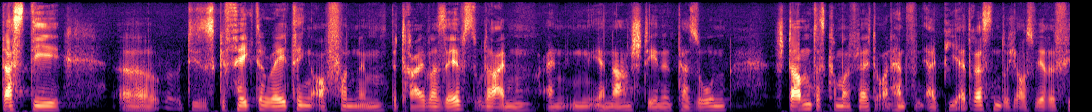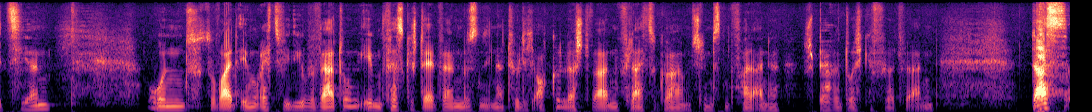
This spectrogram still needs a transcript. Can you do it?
dass die äh, dieses gefakte Rating auch von einem Betreiber selbst oder einem, einem in ihr nahestehenden Person stammt. Das kann man vielleicht auch anhand von IP-Adressen durchaus verifizieren. Und soweit eben Rechtsvideobewertungen eben festgestellt werden, müssen sie natürlich auch gelöscht werden, vielleicht sogar im schlimmsten Fall eine Sperre durchgeführt werden. Das,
